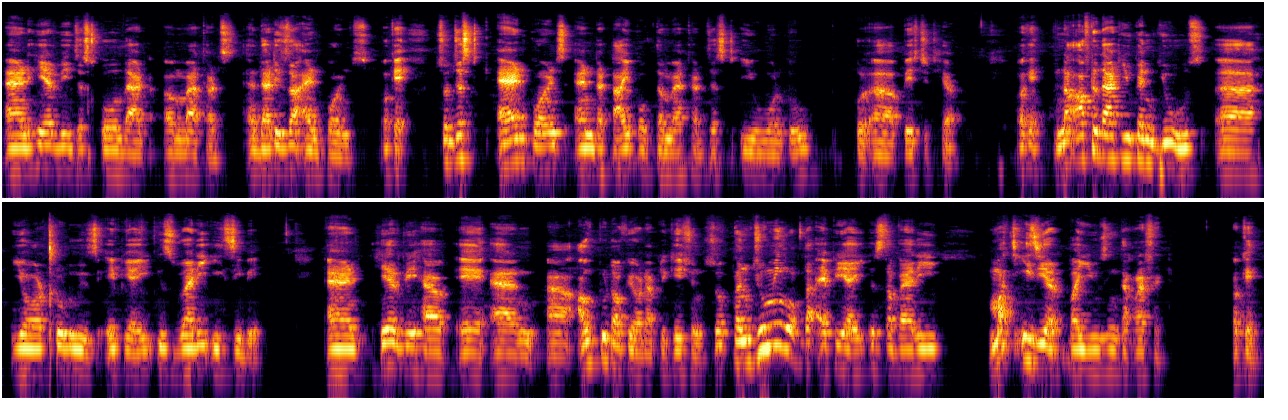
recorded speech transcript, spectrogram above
and here we just call that uh, methods. And that is the endpoints. Okay. So just endpoints and the type of the method just you want to uh, paste it here. Okay. Now after that you can use uh, your to-do's api is very easy way. And here we have a an uh, output of your application. So consuming of the api is the very much easier by using the refit. Okay.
